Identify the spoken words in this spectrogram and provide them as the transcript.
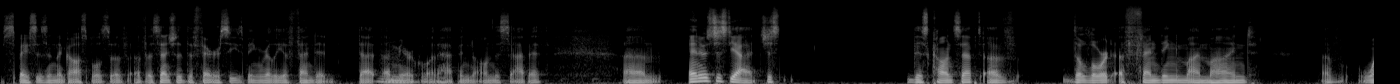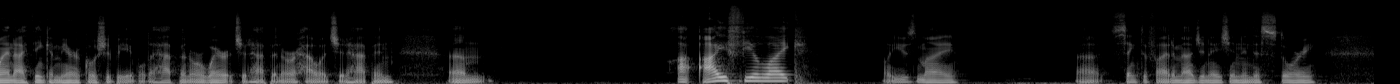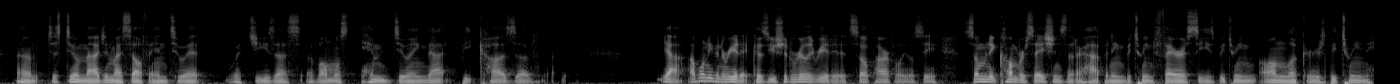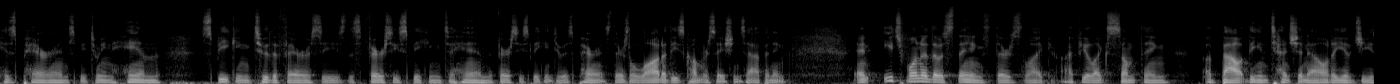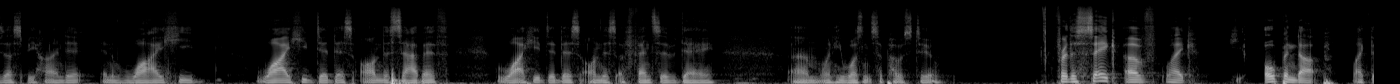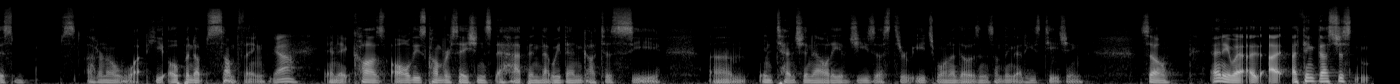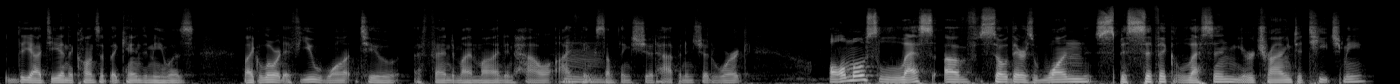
spaces in the Gospels of, of essentially the Pharisees being really offended that a Mhm. miracle had happened on the Sabbath, um, and it was just yeah, just this concept of the Lord offending my mind of when I think a miracle should be able to happen or where it should happen or how it should happen. Um, I, I feel like I'll use my uh, sanctified imagination in this story um, just to imagine myself into it with Jesus, of almost Him doing that because of. Yeah, I won't even read it because you should really read it. It's so powerful. You'll see so many conversations that are happening between Pharisees, between onlookers, between his parents, between him speaking to the Pharisees, the Pharisees speaking to him, the Pharisees speaking to his parents. There's a lot of these conversations happening. And each one of those things, there's like, I feel like something about the intentionality of Jesus behind it and why he why he did this on the Sabbath, why he did this on this offensive day um, when he wasn't supposed to. For the sake of like, he opened up like this, I don't know what, he opened up something Yeah. and it caused all these conversations to happen that we then got to see um, intentionality of Jesus through each one of those and something that he's teaching. So anyway, I, I, think that's just the idea and the concept that came to me was like, Lord, if you want to offend my mind and how I think Hmm. something should happen and should work, almost less of so there's one specific lesson you're trying to teach me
